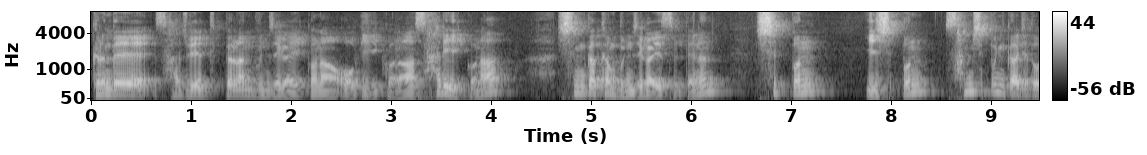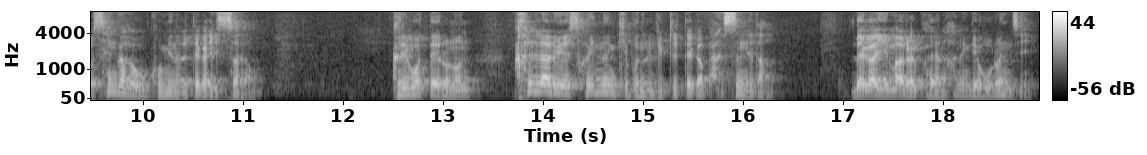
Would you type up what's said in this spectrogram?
그런데 사주에 특별한 문제가 있거나 업이 있거나 살이 있거나 심각한 문제가 있을 때는 10분, 20분, 30분까지도 생각하고 고민할 때가 있어요. 그리고 때로는 칼날 위에 서 있는 기분을 느낄 때가 많습니다. 내가 이 말을 과연 하는 게 옳은지,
